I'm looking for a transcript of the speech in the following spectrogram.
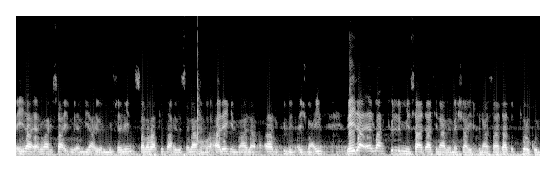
ve ilâ ervâhi sâidul enbiyâ vel mürselîn salavatullâhi ve selâmuhu aleyhim ve alâ âli küllin ecmain ve ilâ ervâhi küllin min sâdâtina ve meşâyikhina sâdâtut turukul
